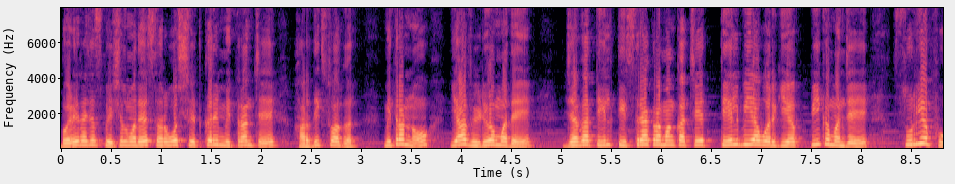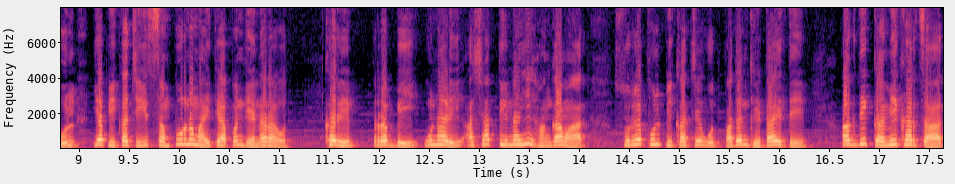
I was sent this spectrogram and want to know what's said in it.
बळीराजा स्पेशलमध्ये सर्व शेतकरी मित्रांचे हार्दिक स्वागत. मित्रांनो या व्हिडिओमध्ये जगातील तिसऱ्या क्रमांकाचे तेलबिया वर्गीय पीक म्हणजे सूर्यफूल या पिकाची संपूर्ण माहिती आपण घेणार आहोत. खरीप रब्बी उन्हाळी अशा तीनही हंगामात सूर्यफूल पिकाचे उत्पादन घेता येते. अगदी कमी खर्चात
